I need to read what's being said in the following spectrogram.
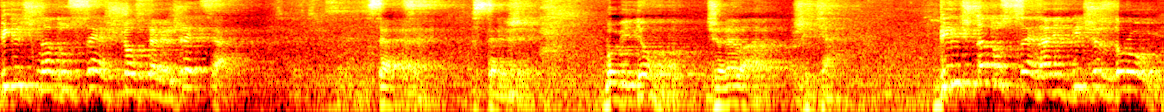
Більш над усе, що стережеться, серце стереже. Бо від нього джерела життя. Більш над усе, навіть більше здоров'я.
